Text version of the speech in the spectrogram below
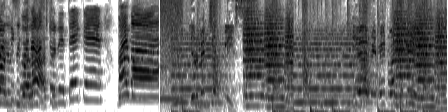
ವಾರ ಸಿಗೋಲ್ಲ ಅಷ್ಟೇ take care bye bye your attention please here we meet once again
